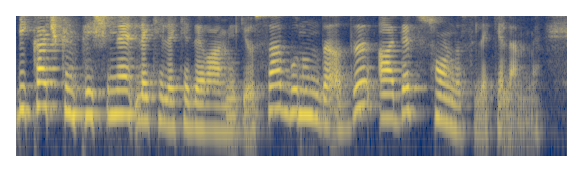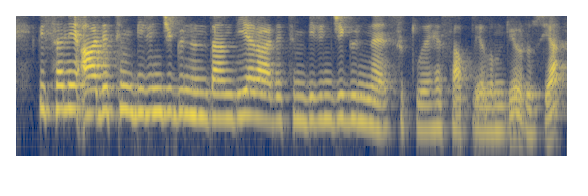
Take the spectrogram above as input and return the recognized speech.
Birkaç gün peşine leke leke devam ediyorsa bunun da adı adet sonrası lekelenme. Biz hani adetin birinci gününden diğer adetin birinci gününe sıklığı hesaplayalım diyoruz ya.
